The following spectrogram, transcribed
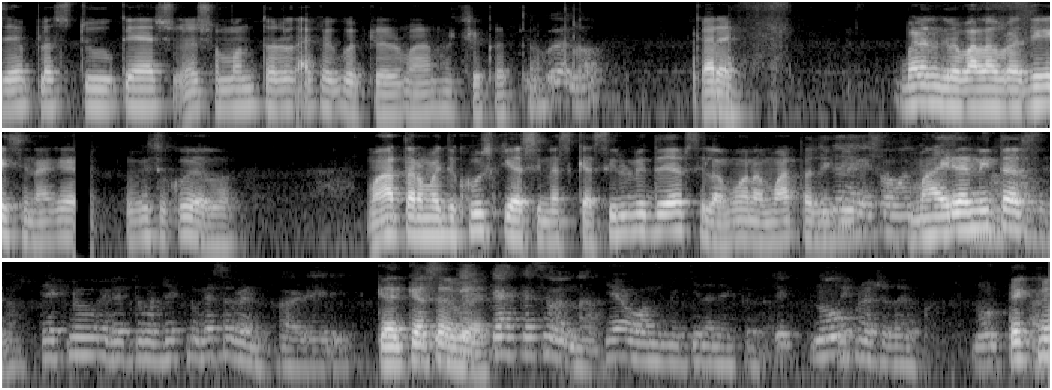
j plus two k সমান্তরাল একক ভেক্টরের মান হচ্ছে কত? কারে? বাড়ান করে বালা বুড়া জিগাইছি না তো কিছু কই এলো? মাথার মধ্যে খুশকি আসি না আজকে সিরুনি দিয়ে আসছিলাম না মাথা দেখি মাইরা নিতে আছে টেকনো এটা তোমার টেকনো গেছে বেন কে কেসে বে কে জানি টেকনো। টেকনো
